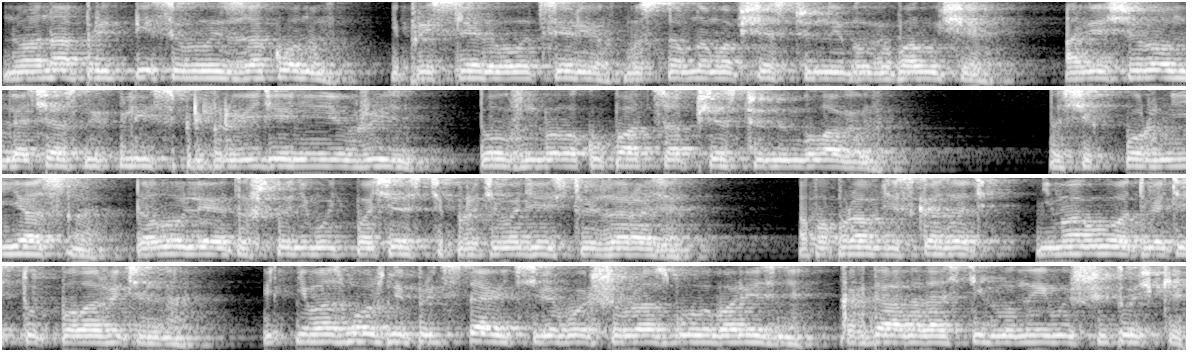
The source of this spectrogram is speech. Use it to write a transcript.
Но она предписывалась законом и преследовала целью в основном общественное благополучие, а весь урон для частных лиц при проведении ее в жизнь должен был окупаться общественным благом. До сих пор не ясно, дало ли это что-нибудь по части противодействия заразе. А по правде сказать, не могу ответить тут положительно. Ведь невозможно и представить себе большего разгула болезни, когда она достигла наивысшей точки,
